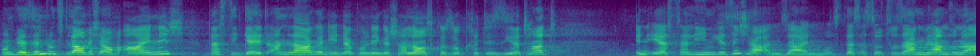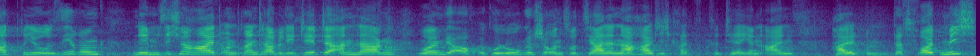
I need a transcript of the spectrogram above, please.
und wir sind uns, glaube ich, auch einig, dass die Geldanlage, die der Kollege Schalauske so kritisiert hat, in erster Linie sicher sein muss. Das ist sozusagen, wir haben so eine Art Priorisierung. Neben Sicherheit und Rentabilität der Anlagen wollen wir auch ökologische und soziale Nachhaltigkeitskriterien einhalten. Das freut mich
